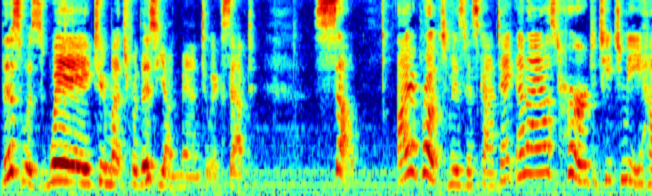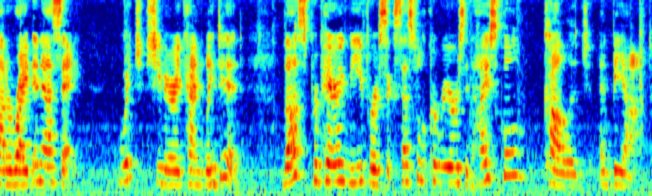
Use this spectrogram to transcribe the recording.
This was way too much for this young man to accept. So, I approached Ms. Visconti and I asked her to teach me how to write an essay, which she very kindly did, thus preparing me for successful careers in high school, college, and beyond.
